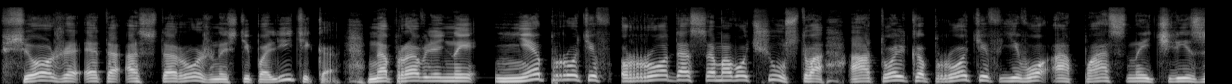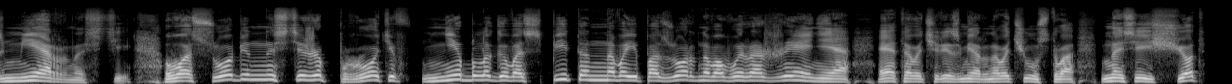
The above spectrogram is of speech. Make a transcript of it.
все же эта осторожность и политика направлены не против рода самого чувства, а только против его опасной чрезмерности, в особенности же против неблаговоспитанного и позорного выражения этого чрезмерного чувства. На сей счет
